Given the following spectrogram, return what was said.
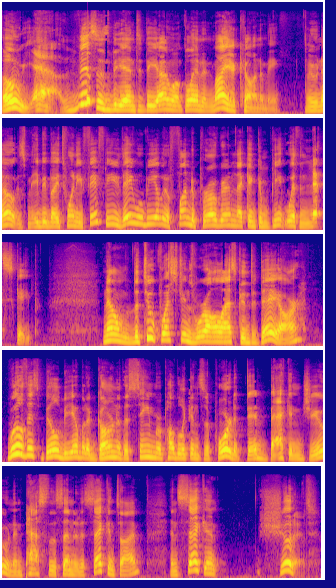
Oh yeah, this is the entity I want planning my economy. Who knows, maybe by 2050 they will be able to fund a program that can compete with Netscape. Now, the two questions we're all asking today are, will this bill be able to garner the same Republican support it did back in June and pass the Senate a second time? And second, should it?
